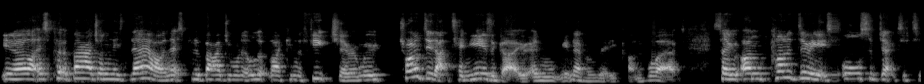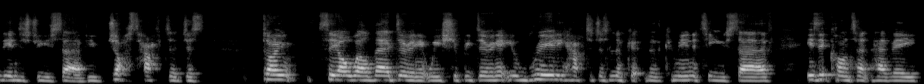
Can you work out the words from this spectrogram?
You know, like let's put a badge on this now, and let's put a badge on what it'll look like in the future. And we are trying to do that ten years ago, and it never really kind of worked. So I'm kind of doing it. It's all subjective to the industry you serve. You just have to just don't see, oh, well, they're doing it, we should be doing it. You really have to just look at the community you serve. Is it content heavy?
